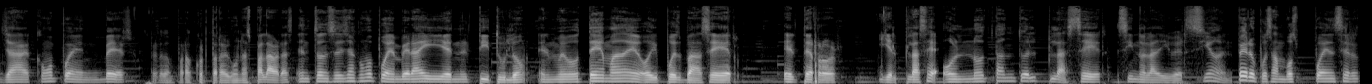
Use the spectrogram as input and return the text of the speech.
ya como pueden ver, perdón por acortar algunas palabras, entonces ya como pueden ver ahí en el título, el nuevo tema de hoy pues va a ser el terror y el placer, o no tanto el placer, sino la diversión. Pero pues ambos pueden ser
